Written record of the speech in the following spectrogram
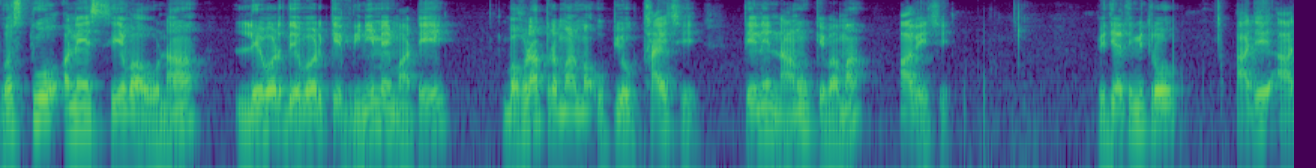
વસ્તુઓ અને સેવાઓના લેવડ દેવડ કે વિનિમય માટે બહોળા પ્રમાણમાં ઉપયોગ થાય છે તેને નાણું કહેવામાં આવે છે. વિદ્યાર્થી મિત્રો, આજે આજ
